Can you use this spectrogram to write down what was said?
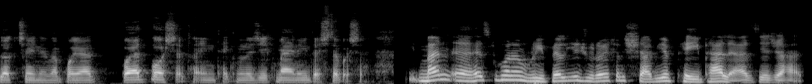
بلاکچینه و باید باید باشه تا این تکنولوژی یک معنی داشته باشه. من حس می‌کنم ریپل یه جورایی خیلی شبیه پیپل از یه جهت.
